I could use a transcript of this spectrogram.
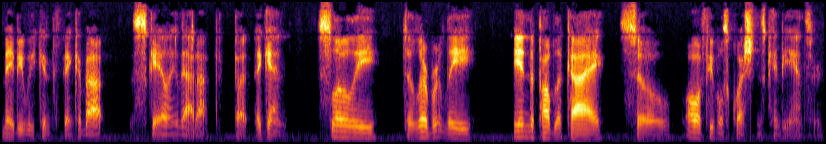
maybe we can think about scaling that up. But again, slowly, deliberately, in the public eye, so all of people's questions can be answered.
